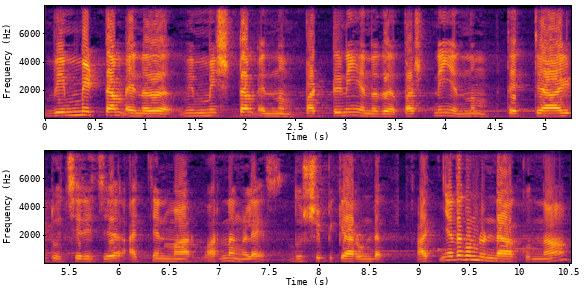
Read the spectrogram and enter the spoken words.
വിമ്മിട്ടം എന്നത് വിമ്മിഷ്ടം എന്നും പട്ടിണി എന്നത് പഷ്ണി എന്നും തെറ്റായിട്ട് ഉച്ചരിച്ച് അജ്ഞന്മാർ വർണങ്ങളെ ദുഷിപ്പിക്കാറുണ്ട്. അജ്ഞത കൊണ്ടുണ്ടാക്കുന്ന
